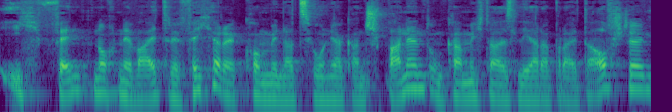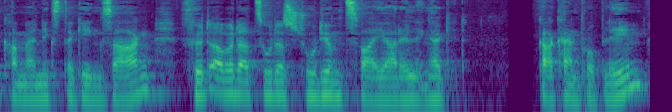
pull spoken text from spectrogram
ich fände noch eine weitere Fächerkombination ja ganz spannend und kann mich da als Lehrer breiter aufstellen, kann mir nichts dagegen sagen, führt aber dazu, dass das Studium zwei Jahre länger geht. Gar kein Problem.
